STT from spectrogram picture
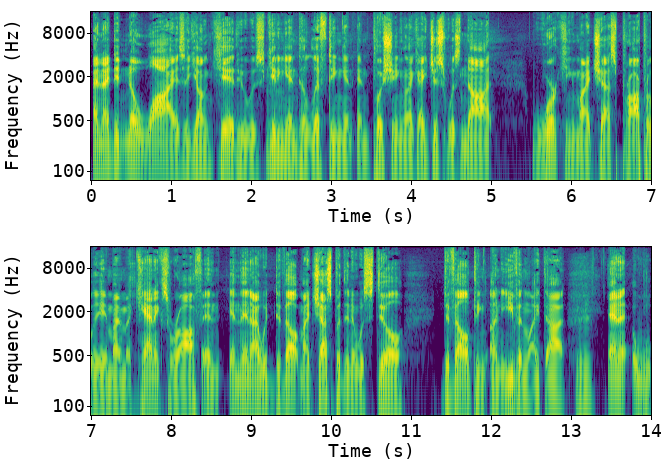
and I didn't know why as a young kid who was getting into lifting and, and pushing. Like I just was not working my chest properly, and my mechanics were off, and and then I would develop my chest, but then it was still developing uneven like that, and it, w-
